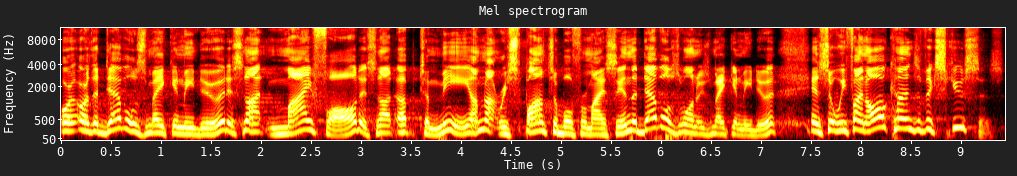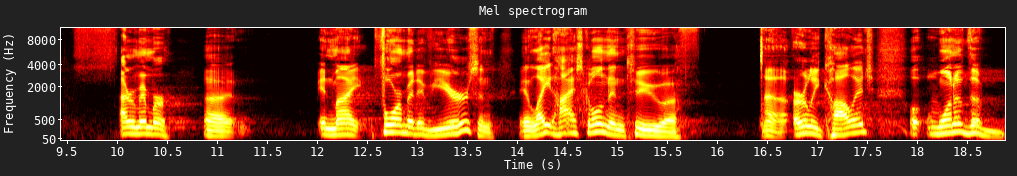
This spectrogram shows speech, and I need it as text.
Or, or the devil's making me do it. It's not my fault. It's not up to me. I'm not responsible for my sin. The devil's the one who's making me do it. And so we find all kinds of excuses. I remember uh, in my formative years and in late high school and into uh, uh, early college, one of the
